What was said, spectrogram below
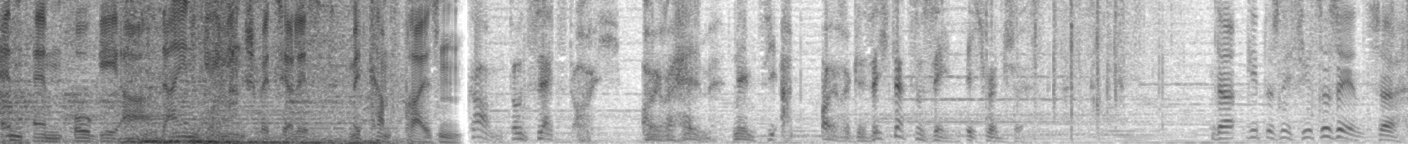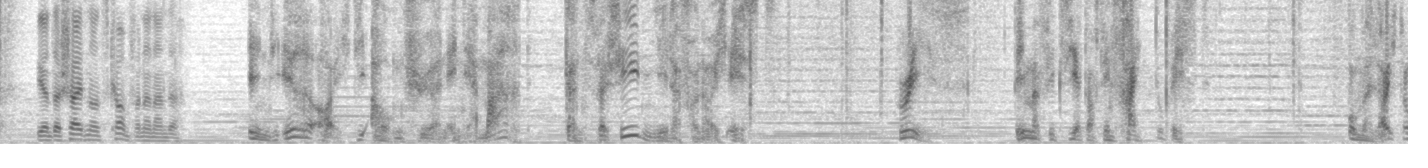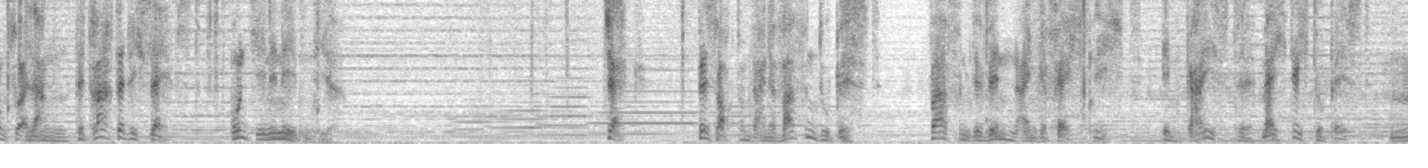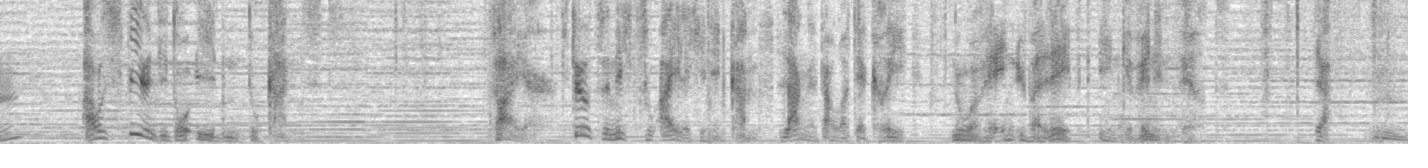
MMOGA, dein Gaming-Spezialist mit Kampfpreisen. Kommt und setzt euch. Eure Helme, nehmt sie ab. Eure Gesichter zu sehen, ich wünsche. Da gibt es nicht viel zu sehen, Sir. Wir unterscheiden uns kaum voneinander. In die Irre euch die Augen führen in der Macht? Ganz verschieden jeder von euch ist. Reese, immer fixiert auf den Feind du bist. Um Erleuchtung zu erlangen, betrachte dich selbst und jene neben dir. Jack, besorgt um deine Waffen du bist. Waffen gewinnen ein Gefecht nicht. Im Geiste mächtig du bist. Hm? Ausspielen die Droiden du kannst. Fire, stürze nicht zu eilig in den Kampf. Lange dauert der Krieg. Nur wer ihn überlebt, ihn gewinnen wird. Ja. Hm.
